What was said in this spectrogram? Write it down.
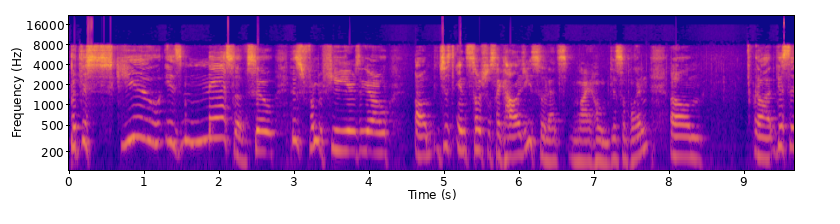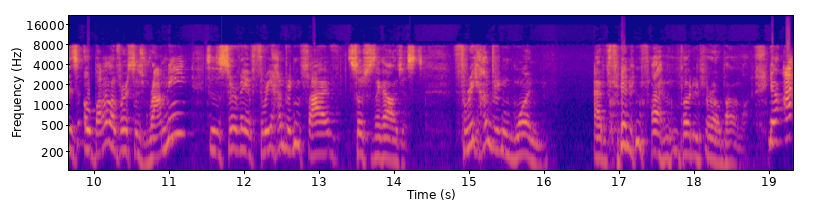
but the skew is massive. So this is from a few years ago, um, just in social psychology. So that's my home discipline. Um, uh, this is Obama versus Romney. This is a survey of 305 social psychologists. 301 out of 305 voted for Obama. Now, I,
